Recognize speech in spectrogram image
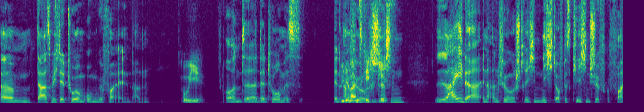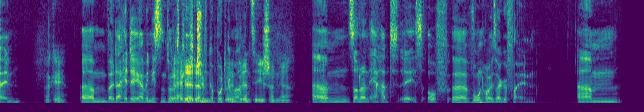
Ähm, da ist mich der Turm umgefallen dann. Oh je. Und äh, der Turm ist in Wieder Anführungsstrichen leider in Anführungsstrichen nicht auf das Kirchenschiff gefallen. Okay. Ähm, weil da hätte er ja wenigstens nur da das Kirchenschiff kaputt gemacht. Brennt eh schon, ja. Ähm, sondern er hat, er ist auf äh, Wohnhäuser gefallen. Ähm,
